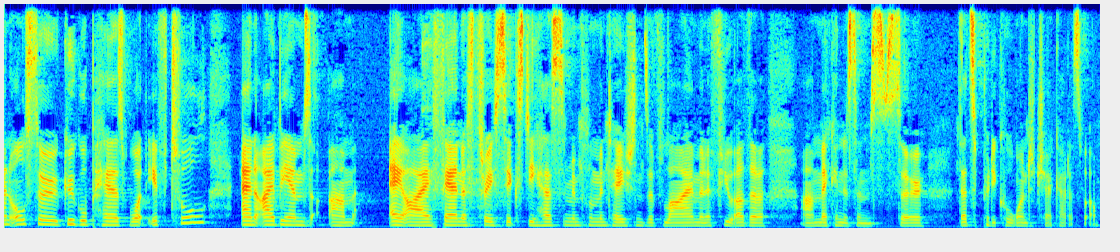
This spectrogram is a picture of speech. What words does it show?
And also Google Pair's What If tool and IBM's um, AI Fairness 360 has some implementations of Lime and a few other um, mechanisms. So that's a pretty cool one to check out as well.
